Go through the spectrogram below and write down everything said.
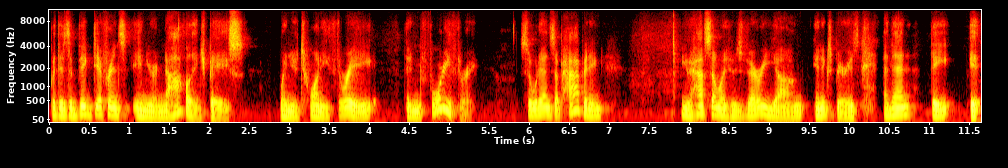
But there's a big difference in your knowledge base when you're 23 than 43. So what ends up happening, you have someone who's very young, inexperienced, and then they it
